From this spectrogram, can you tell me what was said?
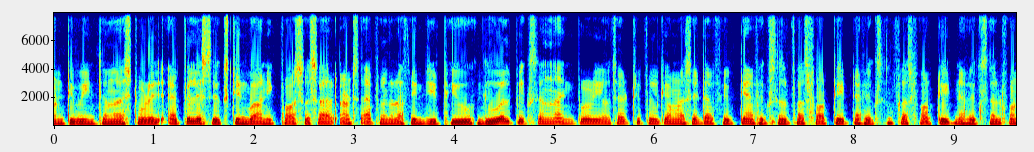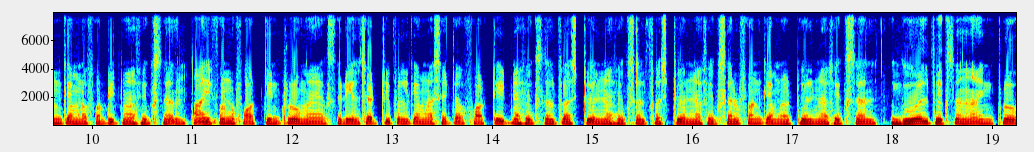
1TB internal storage. Apple A16 Bionic processor and Apple Graphic GPU. Google Pixel 9 Pro real set triple camera setup 50 MP plus 48 MP plus 48 MP front camera 42 MP. iPhone 14 Pro Max real set triple camera setup 48 MP plus 12 MP plus 12 MP front camera 12 MP. Google Pixel 9 Pro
